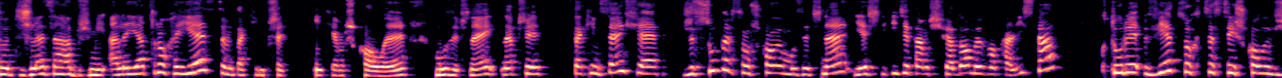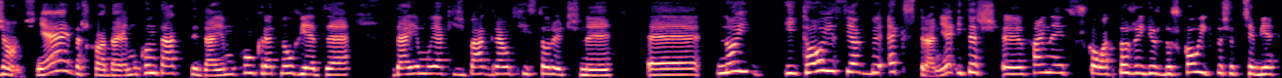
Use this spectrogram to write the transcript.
to źle zabrzmi, ale ja trochę jestem takim przeciwnikiem szkoły muzycznej. Znaczy, w takim sensie, że super są szkoły muzyczne, jeśli idzie tam świadomy wokalista, który wie, co chce z tej szkoły wziąć, nie? Ta szkoła daje mu kontakty, daje mu konkretną wiedzę, daje mu jakiś background historyczny. E, no i i to jest jakby ekstra, nie? I też y, fajne jest w szkołach to, że idziesz do szkoły i ktoś od ciebie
